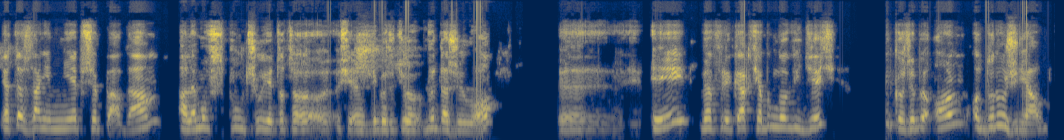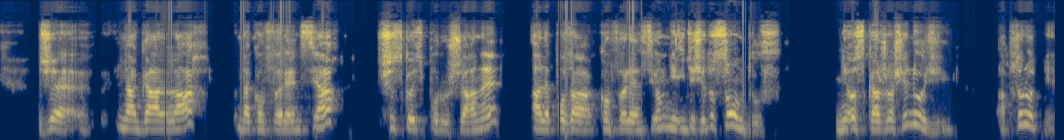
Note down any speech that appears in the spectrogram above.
ja też za nim nie przepadam, ale mu współczuję to, co się w jego życiu wydarzyło. Yy, I we frykach chciałbym go widzieć, tylko żeby on odróżniał, że na galach, na konferencjach wszystko jest poruszane, ale poza konferencją nie idzie się do sądów, nie oskarża się ludzi. Absolutnie.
